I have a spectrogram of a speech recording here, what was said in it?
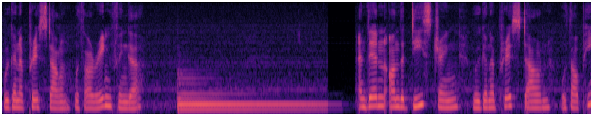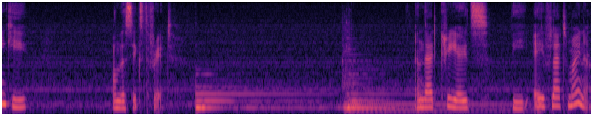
we're going to press down with our ring finger and then on the D string, we're going to press down with our pinky on the 6th fret. And that creates the A flat minor.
